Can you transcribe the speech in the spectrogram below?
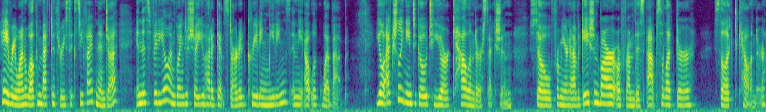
Hey everyone, welcome back to 365 Ninja. In this video, I'm going to show you how to get started creating meetings in the Outlook web app. You'll actually need to go to your calendar section. So from your navigation bar or from this app selector, select calendar.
